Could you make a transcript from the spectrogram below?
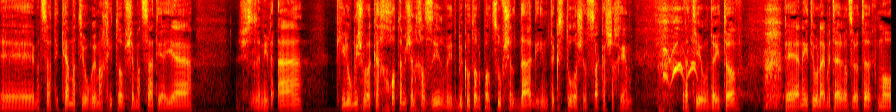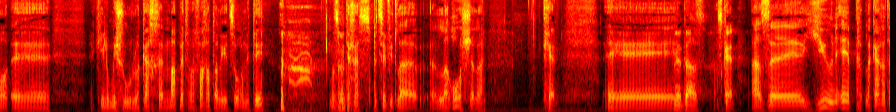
אה, מצאתי כמה תיאורים. הכי טוב שמצאתי היה שזה נראה כאילו מישהו לקח חותם של חזיר והדביק אותו לפרצוף של דג עם טקסטורה של שק אשכים. זה תיאור די טוב. אה, אני הייתי אולי מתאר את זה יותר כמו אה, כאילו מישהו לקח מפת והפך אותה ליצור אמיתי. וזה מתייחס ספציפית ל- לראש שלה. כן. אה, נהדר. אז, אז כן, אז אה, יון-איפ לקח את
